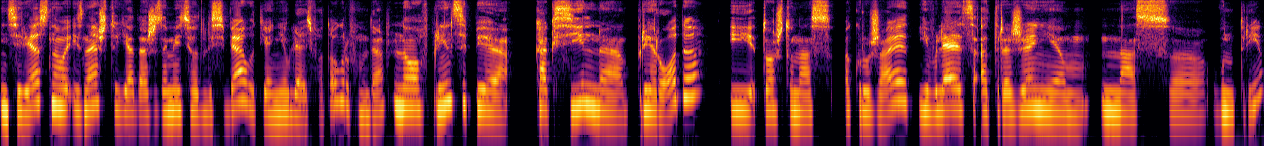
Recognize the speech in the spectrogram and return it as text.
интересного. И знаешь, что я даже заметила для себя, вот я не являюсь фотографом, да, но в принципе, как сильно природа и то, что нас окружает, является отражением нас э, внутри,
